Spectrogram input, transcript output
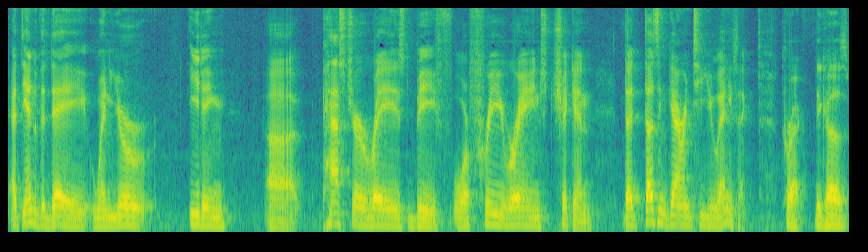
At the end of the day, when you're eating uh, pasture raised beef or free range chicken, that doesn't guarantee you anything. Correct, because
